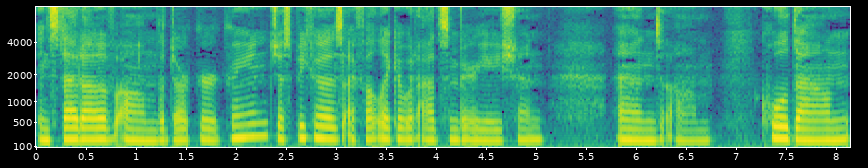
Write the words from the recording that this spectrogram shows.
instead of um, the darker green, just because I felt like it would add some variation and um, cool down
